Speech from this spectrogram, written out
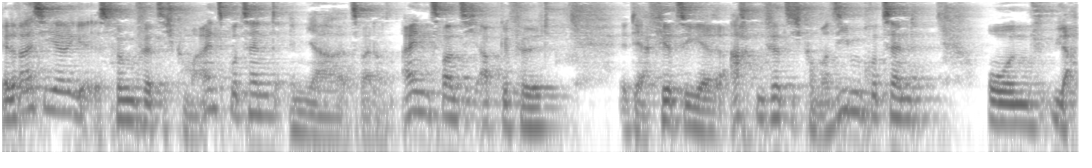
Der 30-jährige ist 45,1 Prozent im Jahre 2021 abgefüllt, der 40-jährige 48,7 Prozent und ja,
